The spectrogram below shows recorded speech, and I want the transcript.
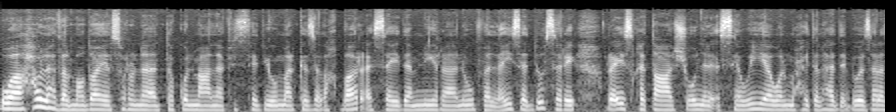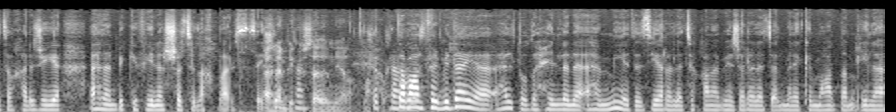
وحول هذا الموضوع يسرنا أن تكون معنا في استديو مركز الأخبار السيدة منيرة نوفل عيسى الدوسري رئيس قطاع الشؤون الآسيوية والمحيط الهادئ بوزارة الخارجية. أهلا بك في نشرة الأخبار السيدة أهلا بك أستاذة منيرة. شكرا. طبعا في البداية هل توضحين لنا أهمية الزيارة التي قام بها جلالة الملك المعظم إلى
